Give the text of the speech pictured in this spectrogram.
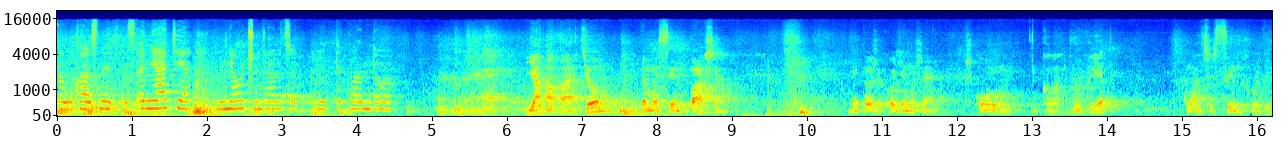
там классные занятия. Мне очень нравится тэквондо. Я папа Артем, это мой сын Паша. Мы тоже ходим уже школу около двух лет. Младший сын ходит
